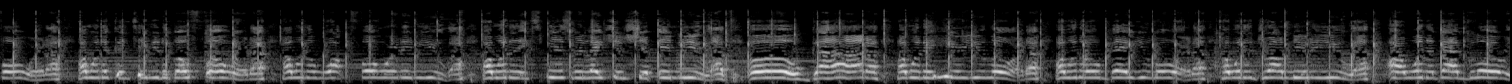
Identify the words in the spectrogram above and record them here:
forward. I want to continue to go forward. Uh, I want to walk forward in you. Uh, I want to experience relationship in you. Uh, oh God, uh, I want to hear you, Lord. Uh, I want to obey you, Lord. Uh, I want to draw near to you. Uh, I want to, God, glory,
